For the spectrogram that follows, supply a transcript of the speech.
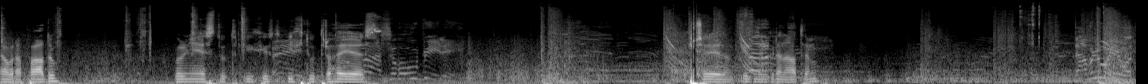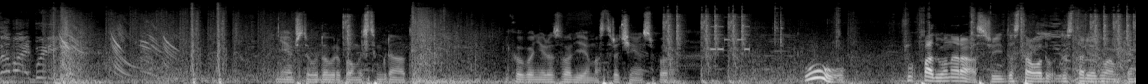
Dobra, padł. Ogólnie jest tu, ich, ich tu trochę jest. Jeszcze jeden, jednym granatem. Nie wiem, czy to był dobry pomysł z tym granatem. Nikogo nie rozwaliłem, a straciłem sporo. Uuu! Dwóch padło na raz, czyli dostało, dostali odłamkiem.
